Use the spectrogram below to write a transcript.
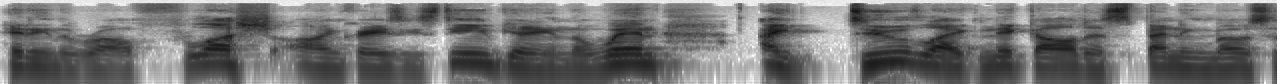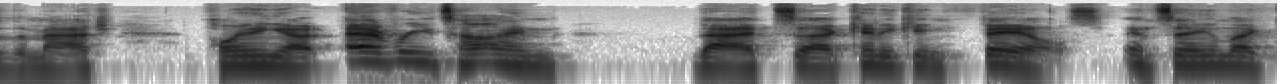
hitting the Royal Flush on Crazzy Steve, getting the win. I do like Nick Aldis spending most of the match pointing out every time that uh, Kenny King fails and saying like,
